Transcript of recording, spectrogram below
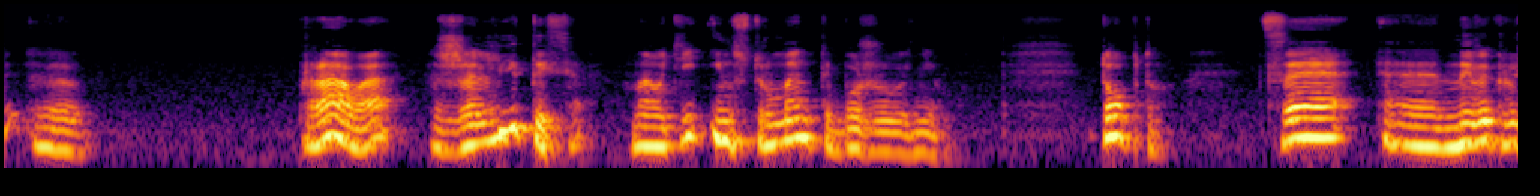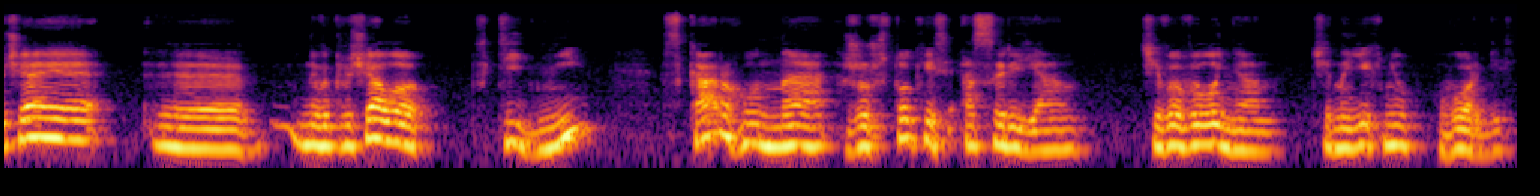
е, права жалітися на оті інструменти Божого гніву. Тобто, це е, не виключає, е, не виключало в ті дні скаргу на жорстокість асиріян чи вавилонян, чи на їхню гордість.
